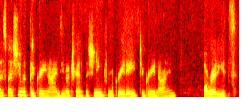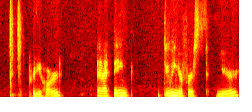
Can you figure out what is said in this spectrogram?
especially with the grade nines, you know, transitioning from grade eight to grade nine, already it's pretty hard. And I think doing your first year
